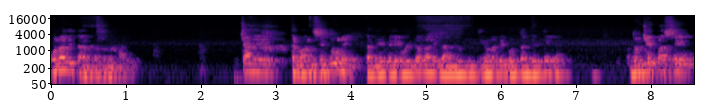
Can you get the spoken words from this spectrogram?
ਉਹਨਾਂ ਦੀ ਧਰਮ ਪਤਨੀ ਹਾਰੀ ਚਾਹੇ ਕੁਲਵੰਤ ਸਿੱਧੂ ਨੇ ਕਦੇ ਮੇਰੇ ਉਲਟ ਉਹਨਾਂ ਨੇ ਗੱਲ ਨਹੀਂ ਕੀਤੀ, ਉਹਨਾਂ ਦੇ ਪੁੱਤਰ ਜਿੱਤੇ ਆ। ਦੂਜੇ ਪਾਸੇ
